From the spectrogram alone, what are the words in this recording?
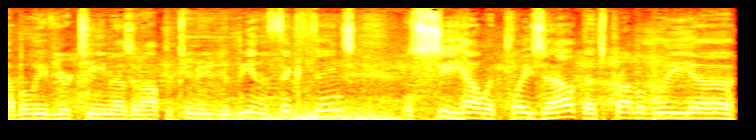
I believe your team has an opportunity to be in the thick of things. We'll see how it plays out. That's probably, uh,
